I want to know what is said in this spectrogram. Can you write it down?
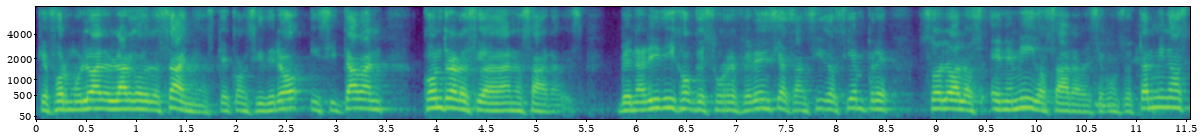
que formuló a lo largo de los años, que consideró incitaban contra los ciudadanos árabes. Ben Ari dijo que sus referencias han sido siempre solo a los enemigos árabes, según sus términos,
